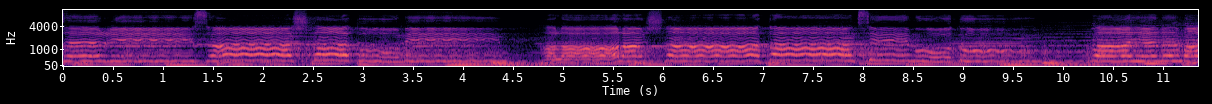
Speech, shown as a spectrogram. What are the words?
ձերիս աշխատում իմ հալալ աշխատանք սիմուտում վայեն մարդուն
